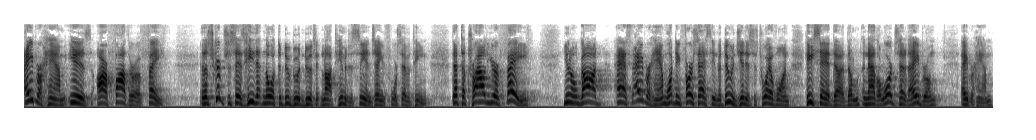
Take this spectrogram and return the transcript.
Abraham is our father of faith. And the scripture says, He that knoweth to do good and doeth it not, him it is sin, James 4 17. That the trial of your faith, you know, God asked Abraham, what did he first ask him to do in Genesis 12 1? He said, uh, the, Now the Lord said to Abram, Abraham,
